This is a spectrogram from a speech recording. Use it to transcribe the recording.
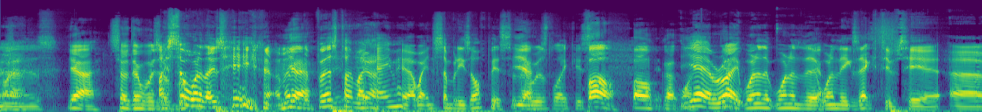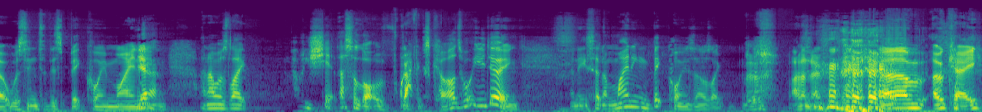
miners. miners. Yeah. So there was. I a saw one of those here. You know? I remember Yeah. the first time Yeah. I came here, I went into somebody's office and Yeah. there was like this. Paul, Paul got one. Yeah, right. One of the one of the Yeah. one of the executives here uh, was into this Bitcoin mining, Yeah. and I was like, "Holy shit, that's a lot of graphics cards. What are you doing?" And he said, "I'm mining bitcoins." And I was like, "I don't know." um, okay,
